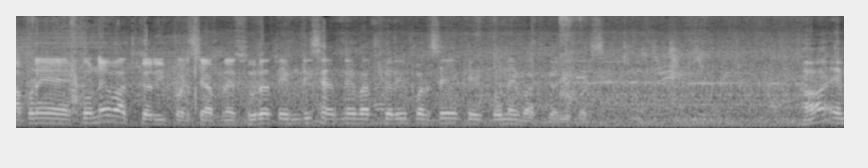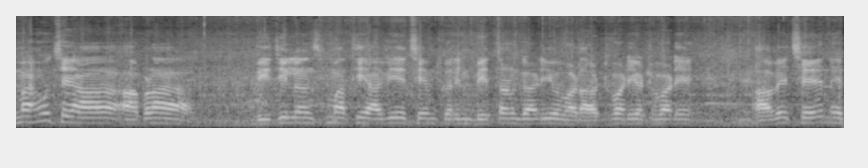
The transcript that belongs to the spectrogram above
આપણે કોને વાત કરવી પડશે? આપણે સુરત એમડી સાહેબને વાત કરવી પડશે કે કોને વાત કરવી પડશે? હા, એમાં શું છે? આ આપણા વિજિલન્સમાંથી આવીએ છીએ એમ કરીને બે ત્રણ ગાડીઓવાળા અઠવાડિયે અઠવાડિયે આવે છે ને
